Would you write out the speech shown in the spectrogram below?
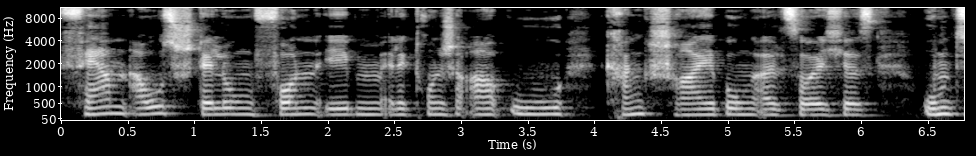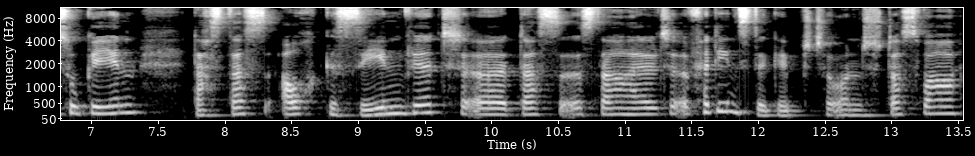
Fernausstellung von eben elektronischer AU, Krankschreibung als solches umzugehen dass das auch gesehen wird, äh, dass es da halt äh, Verdienste gibt. Und das war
